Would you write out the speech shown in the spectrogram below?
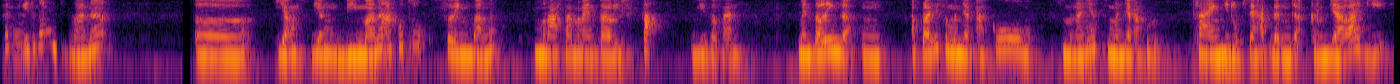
Kan ya. itu kan gimana uh, yang yang di mana aku tuh sering banget merasa mentally stuck gitu kan. Mentally nggak mm, apalagi semenjak aku sebenarnya semenjak aku trying hidup sehat dan nggak kerja lagi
